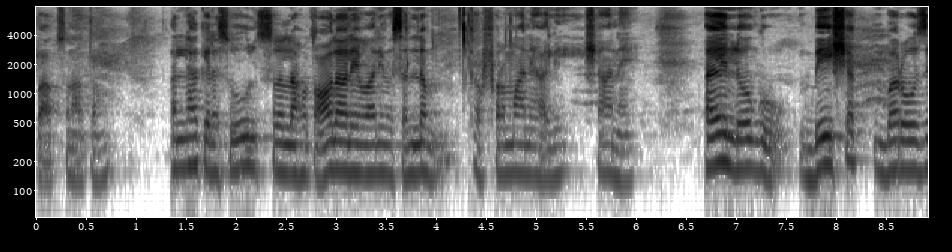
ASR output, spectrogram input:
پاک سناتا ہوں۔ اللہ کے رسول صلی اللہ تعالیٰ علیہ وآلہ وسلم کا فرمان علی شان ہے۔ اے لوگو، بے شک بروز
